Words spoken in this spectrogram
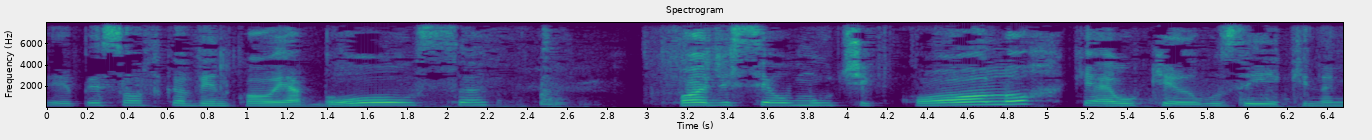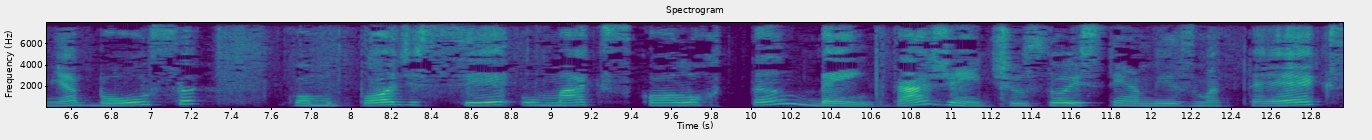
Aí o pessoal fica vendo qual é a bolsa. Pode ser o multicolor, que é o que eu usei aqui na minha bolsa, como pode ser o Max Color também, tá, gente? Os dois têm a mesma tex,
